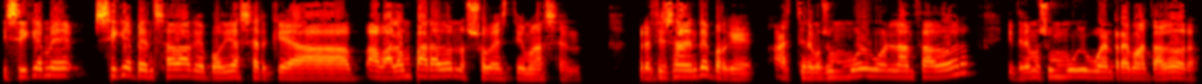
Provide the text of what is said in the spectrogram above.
Y sí que me, sí que pensaba que podía ser que a, balón parado nos subestimasen. Precisamente porque tenemos un muy buen lanzador y tenemos un muy buen rematador.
